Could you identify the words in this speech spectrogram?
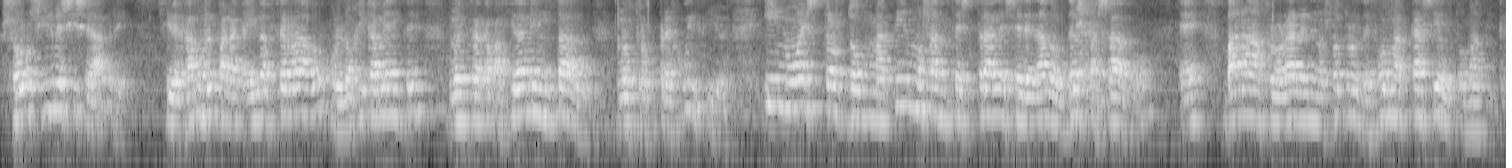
solo sirve si se abre. Si dejamos el paracaídas cerrado, pues lógicamente nuestra capacidad mental, nuestros prejuicios y nuestros dogmatismos ancestrales heredados del pasado ¿eh? van a aflorar en nosotros de forma casi automática.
